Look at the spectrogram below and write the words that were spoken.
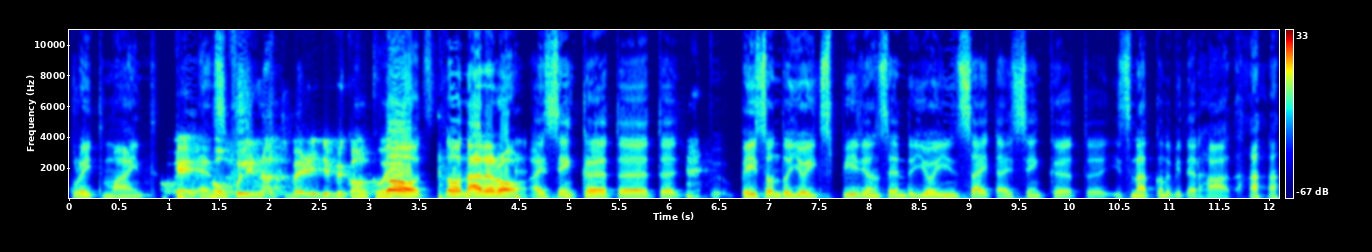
great mind. Okay, answers. hopefully not very difficult questions. No, no, not at all. I think uh, the, the, based on the, your experience and the, your insight, I think uh, the, it's not going to be that hard.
